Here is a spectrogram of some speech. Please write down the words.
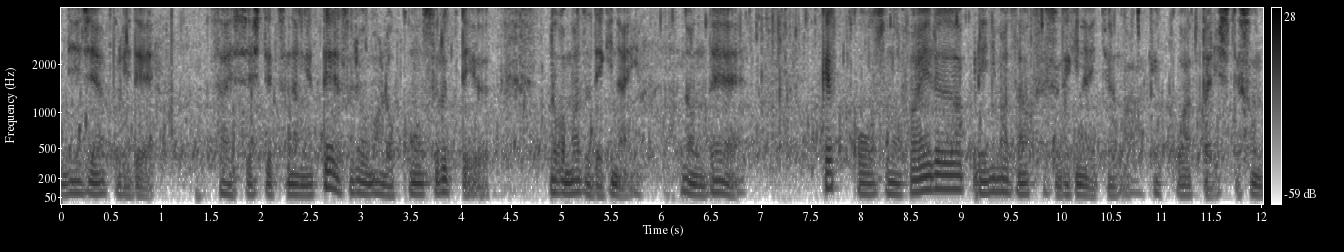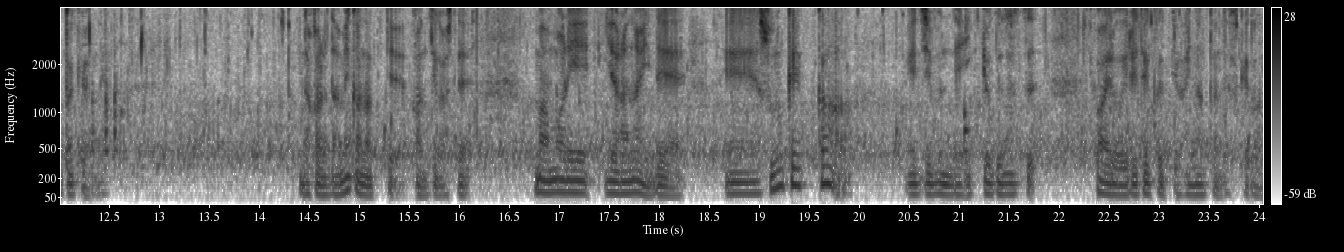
DJ アプリで再生してつなげてそれをま録音するっていうのがまずできない。なので結構そのファイルアプリにまずアクセスできないっていうのが結構あったりしてその時はね。だからダメかなって感じがして。まああんまりやらないで、えー、その結果、えー、自分で1曲ずつファイルを入れていくっていう風になったんですけど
